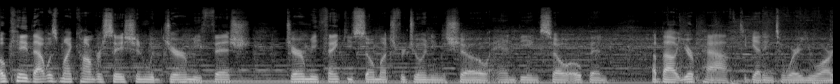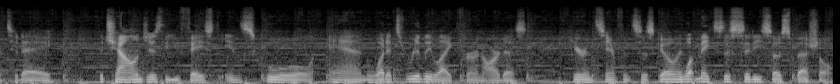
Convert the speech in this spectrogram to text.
Okay, that was my conversation with Jeremy Fish. Jeremy, thank you so much for joining the show and being so open about your path to getting to where you are today, the challenges that you faced in school, and what it's really like for an artist here in San Francisco and what makes this city so special.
